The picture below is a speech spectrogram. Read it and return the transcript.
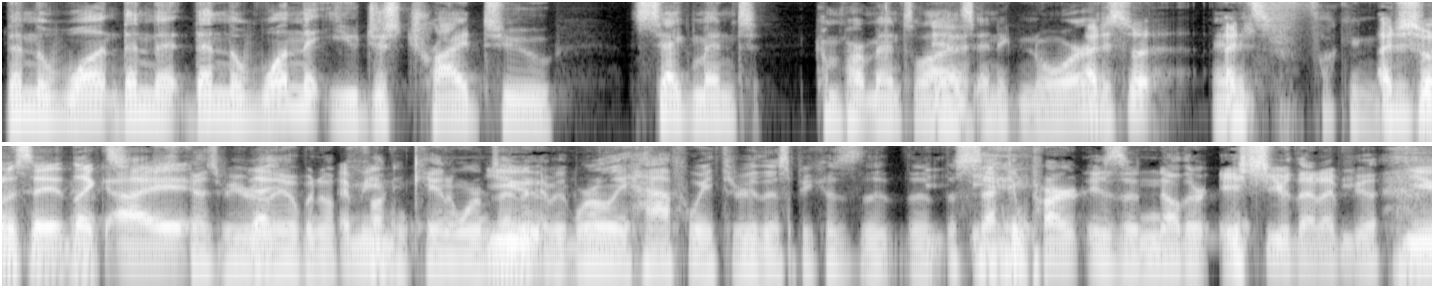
than the one than the than the one that you just tried to segment, compartmentalize, Yeah. and ignore. I just want and I it's fucking. I just want to say fucking like. I Guys, we really that- opened up I a mean, fucking can of worms. you- I- we're only halfway through this because the, the, the second part is another issue that I feel. you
